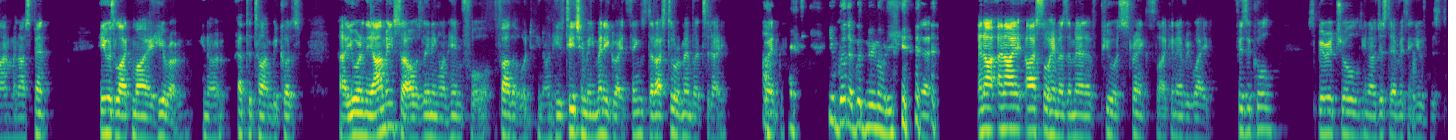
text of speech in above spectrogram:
time, and I spent. He was like my hero, you know, at the time because uh, you were in the army, so I was leaning on him for fatherhood, you know, and he's teaching me many great things that I still remember today. Great. Oh, great. you got a good memory. Yeah. And I and I, I saw him as a man of pure strength, like in every way, physical, spiritual, you know, just everything. He was just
